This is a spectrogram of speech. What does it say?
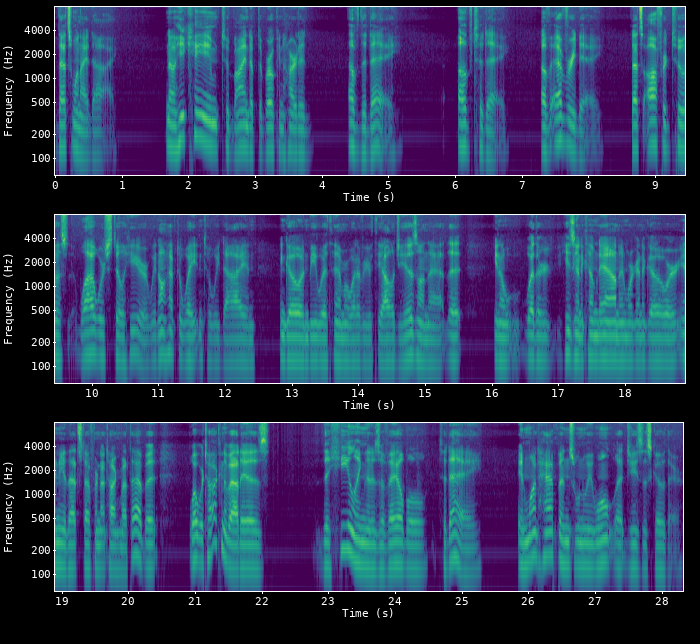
That's when I die. No, he came to bind up the brokenhearted of the day, of today, of every day. That's offered to us while we're still here. We don't have to wait until we die and, and go and be with him or whatever your theology is on that. That you know, whether he's going to come down and we're going to go or any of that stuff. We're not talking about that. But what we're talking about is the healing that is available today and what happens when we won't let Jesus go there.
